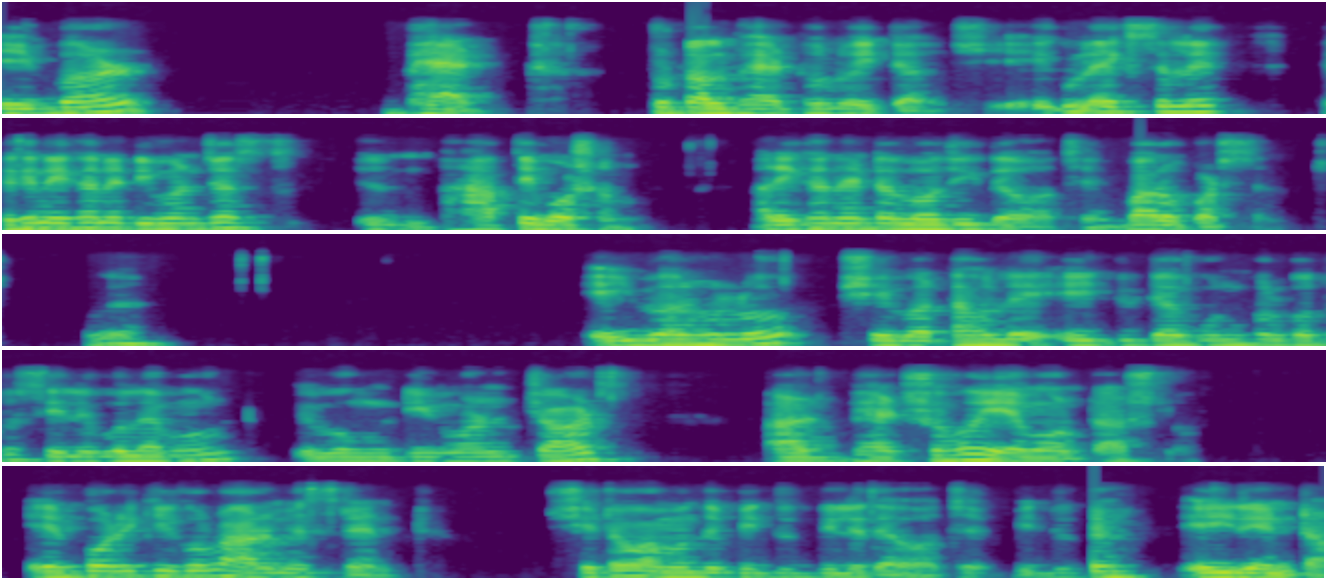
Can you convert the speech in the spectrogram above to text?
এইবার ভ্যাট, টোটাল ভ্যাট হলো এটা এগুলো এক্সেল এ দেখেন এখানে ডিমান্ড জাস্ট হাতে বসানো। আর এখানে একটা লজিক দেওয়া আছে 12% ওকে? এইবার হলো সেবার তাহলে এই ২ টা গুণফল কত? সেলেবল অ্যামাউন্ট এবং ডিমান্ড চার্জ আর ভ্যাট সহ এই অ্যামাউন্টটা আসলো। এরপরে কি করব? RMS rent. সেটাও আমাদের বিদ্যুৎ বিলে দেওয়া আছে। বিদ্যুতের এই রেন্টটা।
